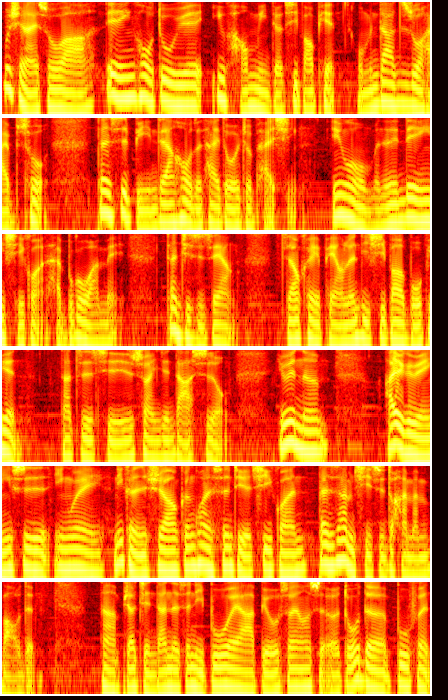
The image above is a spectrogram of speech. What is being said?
目前来说啊，猎鹰厚度约一毫米的细胞片，我们大致做还不错，但是比这样厚的太多就不太行，因为我们的猎鹰血管还不够完美。但即使这样，只要可以培养人体细胞的薄片，那这其实算一件大事哦。因为呢，还有一个原因是因为你可能需要更换身体的器官，但是它们其实都还蛮薄的。那比较简单的身体部位啊，比如说像是耳朵的部分，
